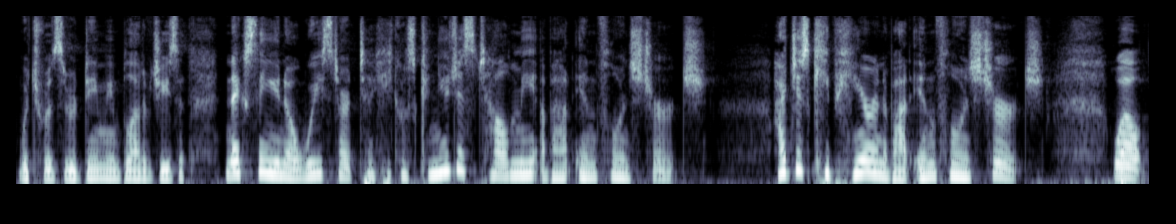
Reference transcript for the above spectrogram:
which was the redeeming blood of Jesus. Next thing you know, we start to, he goes, Can you just tell me about Influence Church? I just keep hearing about Influence Church. Well,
